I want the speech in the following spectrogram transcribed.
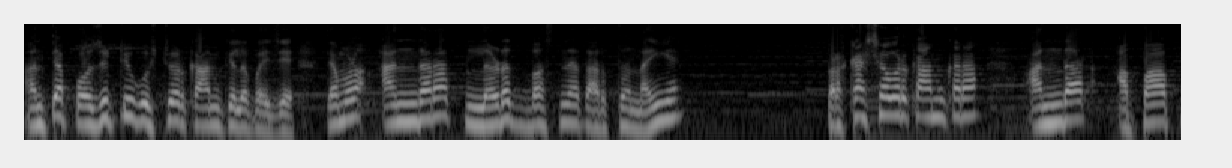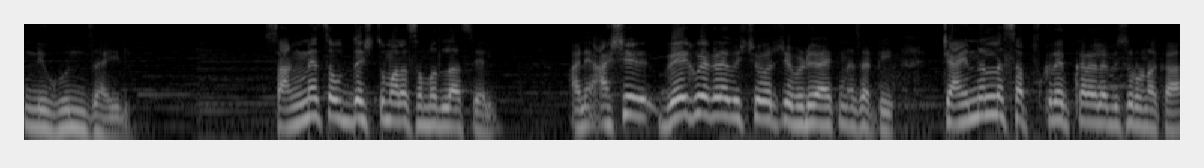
आणि त्या पॉझिटिव्ह गोष्टीवर काम केलं पाहिजे. त्यामुळं अंधारात लढत बसण्यात अर्थ नाही आहे प्रकाशावर काम करा अंधार आपाप निघून जाईल. सांगण्याचा उद्देश तुम्हाला समजला असेल. आणि असे वेगवेगळ्या विषयावरचे व्हिडिओ ऐकण्यासाठी चॅनलला सबस्क्राईब करायला विसरू नका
